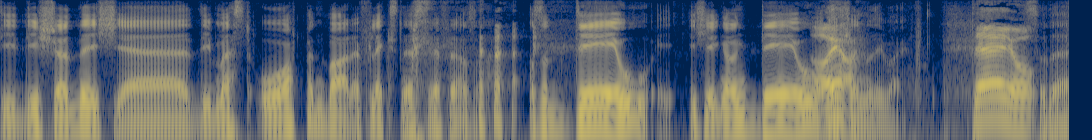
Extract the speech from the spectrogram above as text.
de, de skjønner ikke eh, de mest åpenbare Fleksnes-referansene. altså DO, ikke engang DO, oh, ja. det skjønner de bare. Det er jo det,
